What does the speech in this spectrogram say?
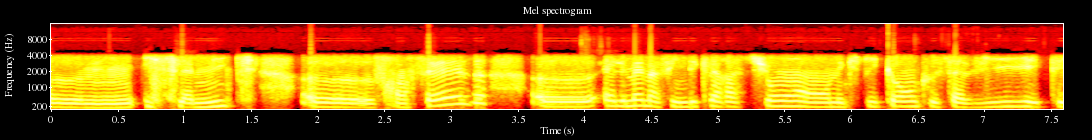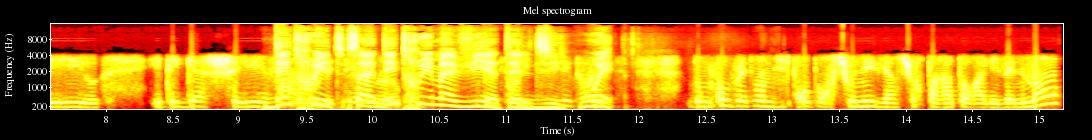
euh, islamiques euh, françaises. Euh, elle-même a fait une déclaration en expliquant que sa vie était euh, était gâchée, détruite. ça a détruit ma vie, a-t-elle dit. Oui. Donc complètement disproportionnée, bien sûr, par rapport à l'événement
